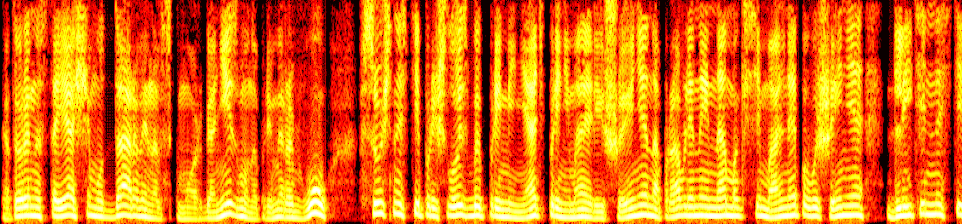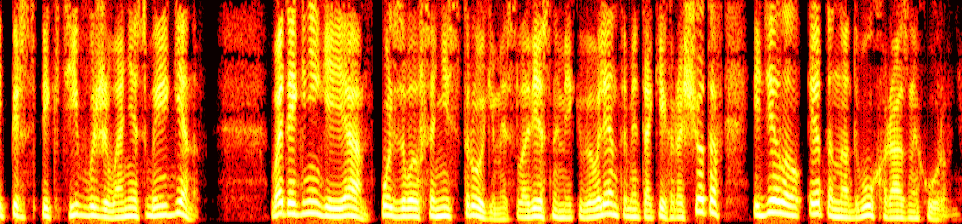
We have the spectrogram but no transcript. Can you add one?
который настоящему дарвиновскому организму, например, льву, в сущности пришлось бы применять, принимая решения, направленные на максимальное повышение длительности перспектив выживания своих генов. В этой книге я пользовался не строгими словесными эквивалентами таких расчетов и делал это на двух разных уровнях.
